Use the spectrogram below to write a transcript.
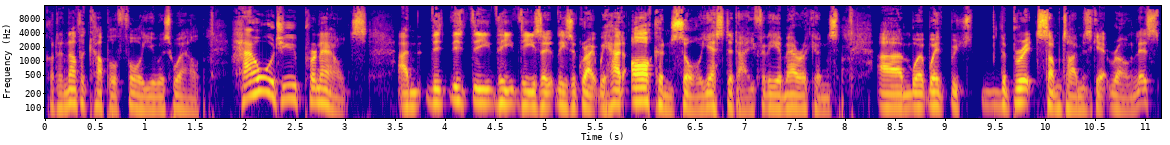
Got another couple for you as well. How would you pronounce? And the, the, the, these are these are great. We had Arkansas yesterday for the Americans, um, which the Brits sometimes get wrong. Let's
